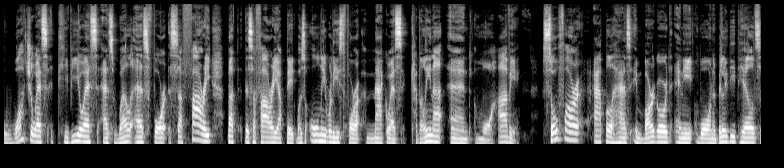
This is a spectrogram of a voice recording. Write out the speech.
watchOS, tvOS, as well as for Safari, but the Safari update was only released for macOS Catalina and Mojave. So far, Apple has embargoed any vulnerability details,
